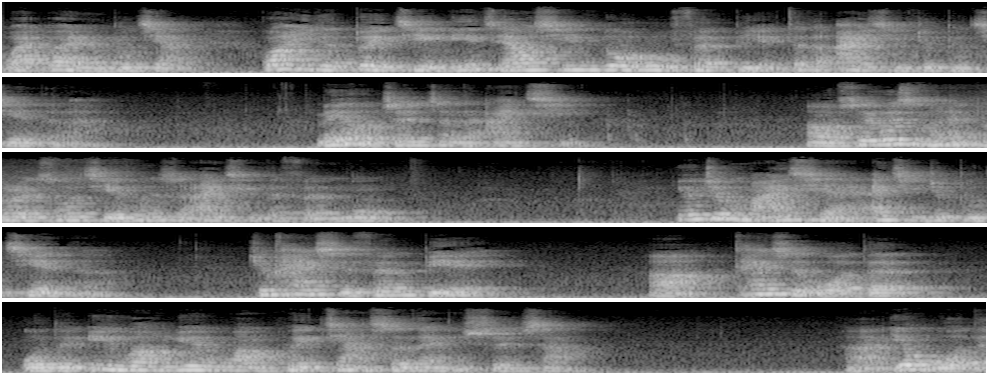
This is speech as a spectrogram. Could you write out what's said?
外外人不讲，光一个对境，你只要心落入分别，这个爱情就不见了啦。没有真正的爱情，哦，所以为什么很多人说结婚是爱情的坟墓？因为就埋起来，爱情就不见了，就开始分别，啊，开始我的我的欲望愿望会架设在你身上，啊，用我的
